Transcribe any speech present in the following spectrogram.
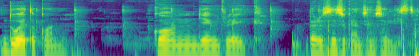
dueto con, con James Blake, pero esa es su canción solista.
